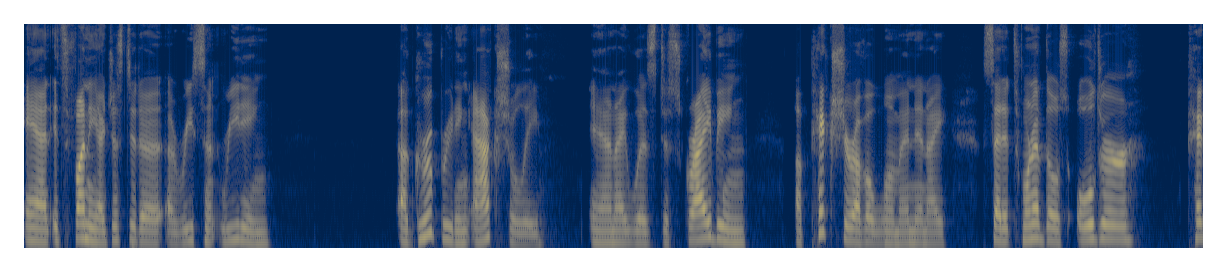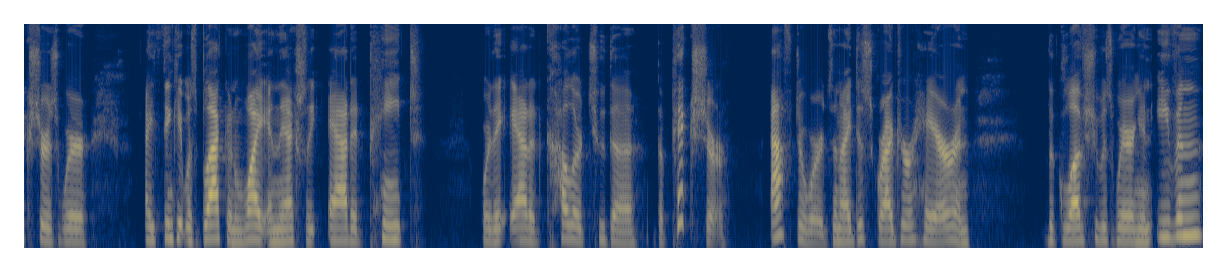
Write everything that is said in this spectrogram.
and it's funny i just did a, a recent reading a group reading actually and i was describing a picture of a woman and i said it's one of those older pictures where i think it was black and white and they actually added paint or they added color to the the picture afterwards and I described her hair and the gloves she was wearing and even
